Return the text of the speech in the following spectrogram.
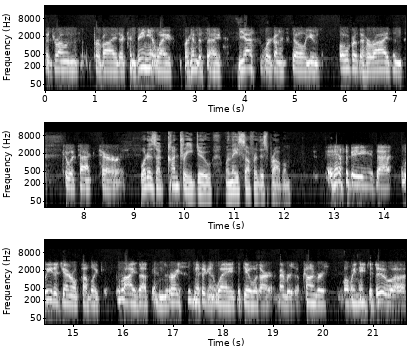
the drones provide a convenient way for him to say, yes, we're going to still use over the horizon to attack terrorists. What does a country do when they suffer this problem? It has to be that we, the general public, rise up in a very significant way to deal with our members of Congress. What we need to do uh,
